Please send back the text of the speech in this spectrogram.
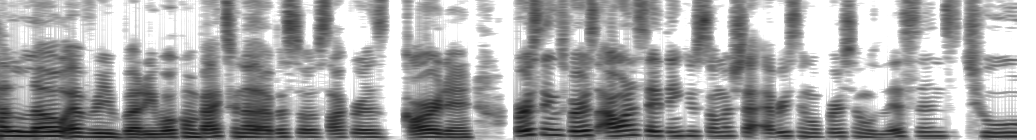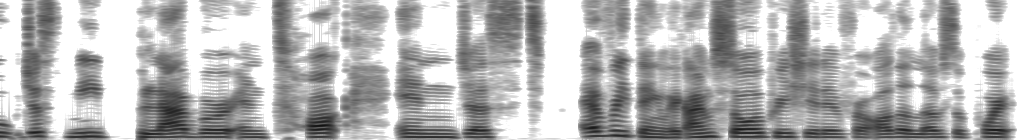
Hello, everybody. Welcome back to another episode of Sakura's Garden. First things first, I want to say thank you so much to every single person who listens to just me blabber and talk and just everything. Like, I'm so appreciative for all the love, support,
